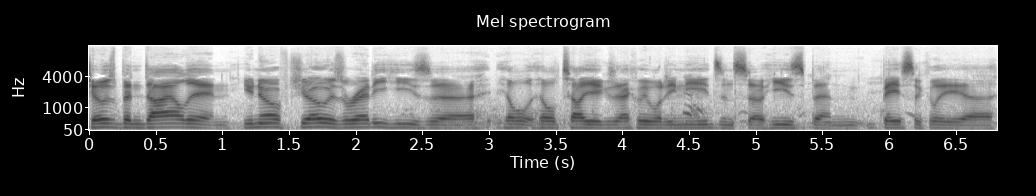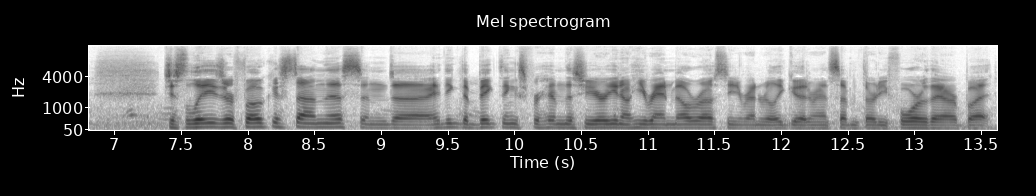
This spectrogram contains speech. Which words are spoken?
Joe's been dialed in. You know, if Joe is ready, he's uh, he'll he'll tell you exactly what he needs, and so he's been basically uh, just laser focused on this. And uh, I think the big things for him this year, you know, he ran Millrose and he ran really good, ran 7:34 there, but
